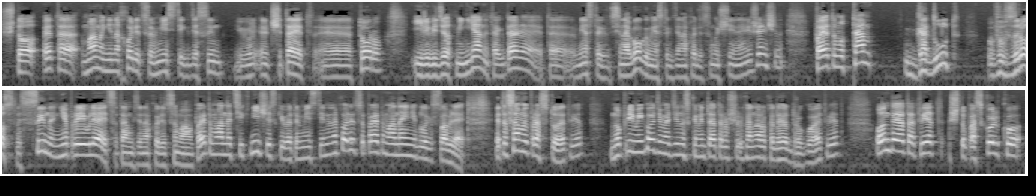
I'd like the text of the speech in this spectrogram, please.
что эта мама не находится в месте, где сын э, читает э, Тору или ведет миньян и так далее. Это место синагога, место, где находится мужчина или женщина. Поэтому там гадлут, взрослость сына не проявляется там, где находится мама. Поэтому она технически в этом месте не находится, поэтому она и не благословляет. Это самый простой ответ. Но при Мигодим один из комментаторов Шульханоруха дает другой ответ. Он дает ответ, что поскольку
